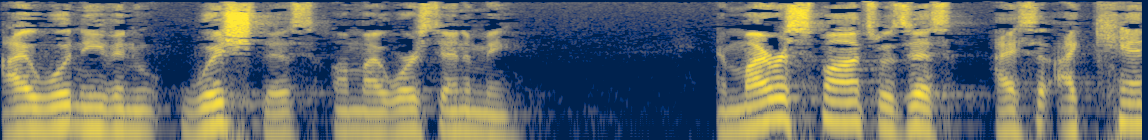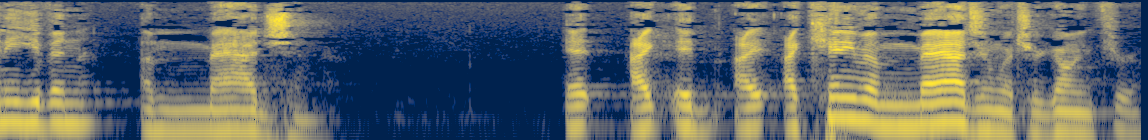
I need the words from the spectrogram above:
I wouldn't even wish this on my worst enemy. And my response was this I said, I can't even imagine. It, I, it, I, I can't even imagine what you're going through.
